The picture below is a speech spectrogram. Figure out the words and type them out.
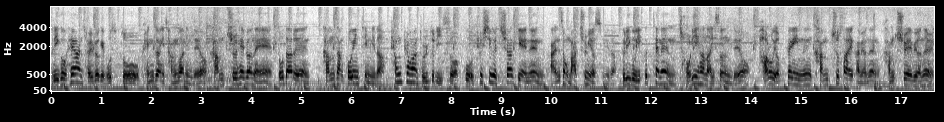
그리고 해안 절벽의 모습도 굉장히 장관인데요. 감추 해변에 또 다른 감상 포인트입니다. 평평한 돌들이 있어갖고 휴식을 취하기에는 안성 맞춤이었습니다. 그리고 이 끝에는 절이 하나 있었는데요. 바로 옆에 있는 감추사에 가면은 감추해변을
